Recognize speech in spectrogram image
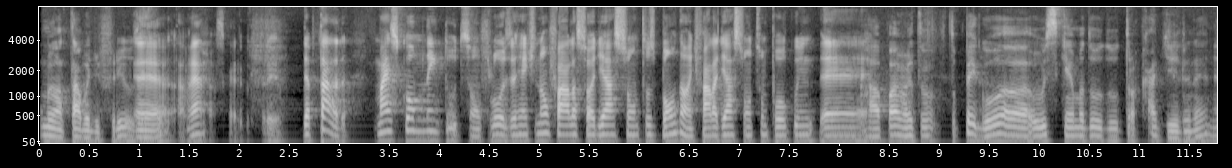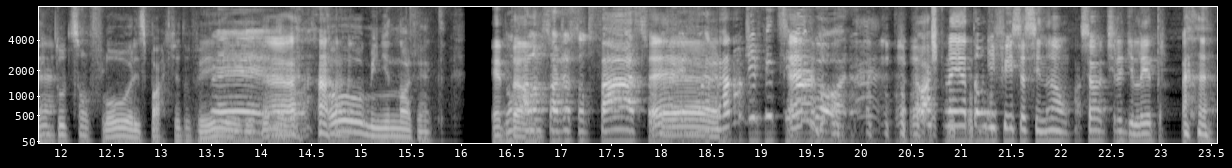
Comer uma tábua de frio. É, tá vendo? Deputada, mas como nem tudo são flores, a gente não fala só de assuntos bons, não. A gente fala de assuntos um pouco. é, Rapaz, mas tu, tu pegou ah, o esquema do, do trocadilho, né? Nem É. tudo são flores, partido verde. É. negócio. Ô, menino nojento. Não Então, falamos só de assunto fácil, É. né? entrar no difícil É. agora. eu acho que nem é tão difícil assim, não. A senhora tira de letra.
